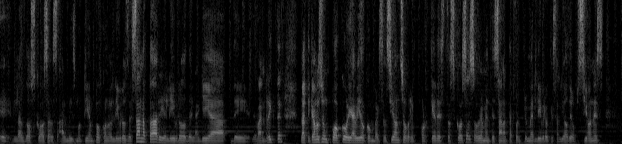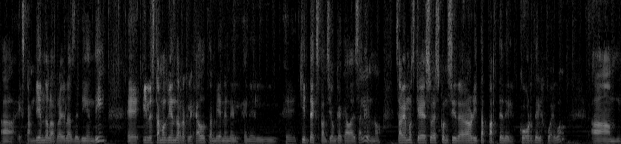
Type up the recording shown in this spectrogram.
eh, las dos cosas al mismo tiempo con los libros de Sanatar y el libro de la guía de, de, Van Richten. Platicamos un poco y ha habido conversación sobre por qué de estas cosas. Obviamente Sanatar fue el primer libro que salió de opciones uh, expandiendo las reglas de D&D eh, y lo estamos viendo reflejado también en el, en el eh, kit de expansión que acaba de salir, ¿no? Sabemos que eso es considerado ahorita parte del core del juego. Um,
